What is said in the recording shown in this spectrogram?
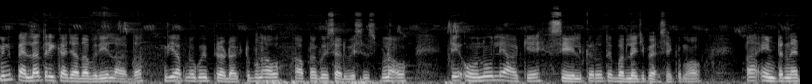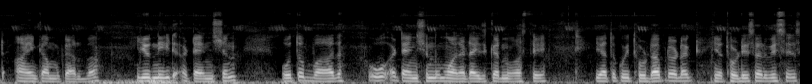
ਮੈਨੂੰ ਪਹਿਲਾ ਤਰੀਕਾ ਜ਼ਿਆਦਾ ਵਧੀਆ ਲੱਗਦਾ ਵੀ ਆਪਣਾ ਕੋਈ ਪ੍ਰੋਡਕਟ ਬਣਾਓ, ਆਪਣਾ ਕੋਈ ਸਰਵਿਸਿਜ਼ ਬਣਾਓ ਤੇ ਉਹਨੂੰ ਲਿਆ ਕੇ ਸੇਲ ਕਰੋ ਤੇ ਬਦਲੇ 'ਚ ਪੈਸੇ ਕਮਾਓ। ਤਾਂ ਇੰਟਰਨੈਟ ਐਂ ਕੰਮ ਕਰਦਾ ਯੂ ਨੀਡ ਅਟੈਂਸ਼ਨ ਉਹ ਤੋਂ ਬਾਅਦ ਉਹ ਅਟੈਂਸ਼ਨ ਨੂੰ ਮੋਨੇਟਾਈਜ਼ ਕਰਨ ਵਾਸਤੇ ਜਾਂ ਤਾਂ ਕੋਈ ਤੁਹਾਡਾ ਪ੍ਰੋਡਕਟ ਜਾਂ ਤੁਹਾਡੀ ਸਰਵਿਸਿਜ਼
